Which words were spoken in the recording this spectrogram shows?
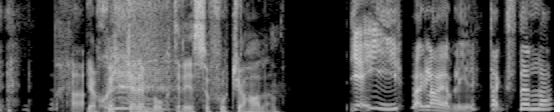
ja. Jag skickar en bok till dig så fort jag har den. Yay, vad glad jag blir. Tack snälla.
